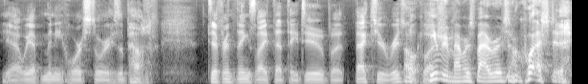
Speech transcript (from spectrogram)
Yeah, we have many horror stories about different things like that they do. But back to your original question. Oh, he remembers my original question.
